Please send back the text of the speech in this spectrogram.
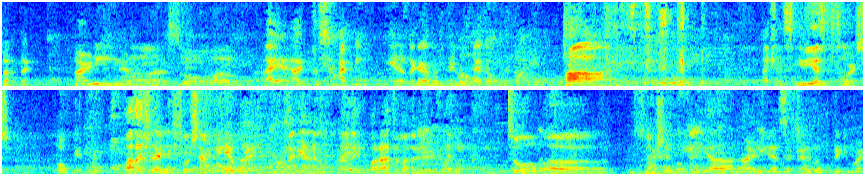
करतात आणि so I I just happy या सगळ्या गोष्टी होत्या का हा. अच्छा सिरियस क्वेश्चन ओके मला असं सोशल मीडियामुळे माझं गेलं बराच बदल सो सोशल मीडिया आणि या सगळ्या गोष्टींमुळे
